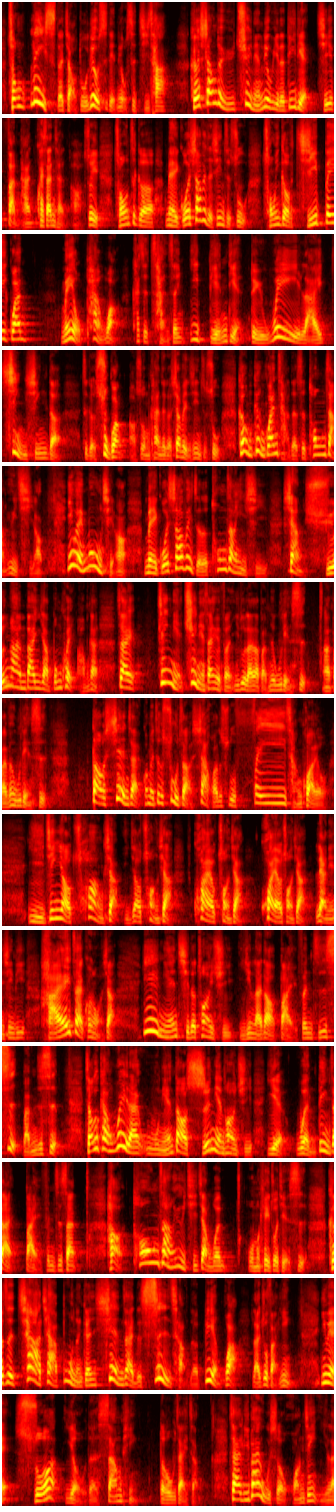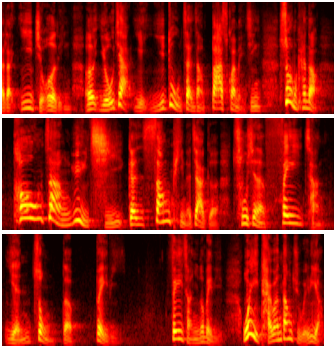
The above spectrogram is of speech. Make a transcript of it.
从历史的角度，六十四点六是极差，可相对于去年六月的低点，其反弹快三成啊。所以从这个美国消费者信心指数，从一个极悲观，没有盼望。开始产生一点点对于未来信心的这个曙光啊，所以我们看这个消费者信心指数。可我们更观察的是通胀预期啊，因为目前啊，美国消费者的通胀预期像悬案般一样崩溃啊。我们看，在今年去年三月份一度来到百分之五点四啊，百分之五点四，到现在，关键这个数字啊下滑的速度非常快哦，已经要创下，已经要创下，快要创下，快要创下两年新低，还在快速往下。一年期的创业期已经来到百分之四，百分之四。假如看未来五年到十年创业期，也稳定在百分之三。好，通胀预期降温，我们可以做解释，可是恰恰不能跟现在的市场的变化来做反应，因为所有的商品都在涨。在礼拜五的时候，黄金已经来到一九二零，而油价也一度站上八十块美金，所以我们看到。通胀预期跟商品的价格出现了非常严重的背离，非常严重背离。我以台湾当局为例啊，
